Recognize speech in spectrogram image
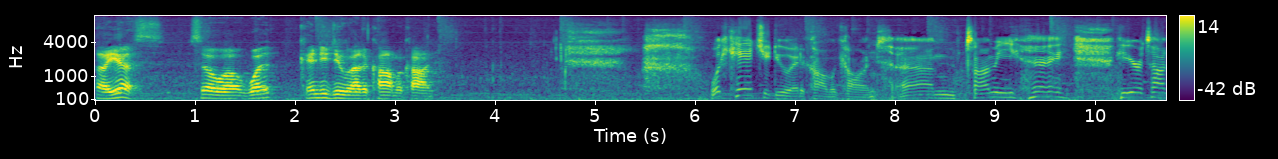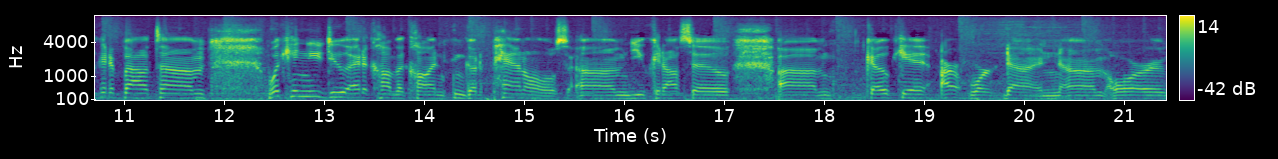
Uh, yes. So, uh, what can you do at a Comic Con? What can't you do at a Comic Con? Um, Tommy, you're talking about um, what can you do at a Comic Con? You can go to panels. Um, you could also um, go get artwork done um, or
